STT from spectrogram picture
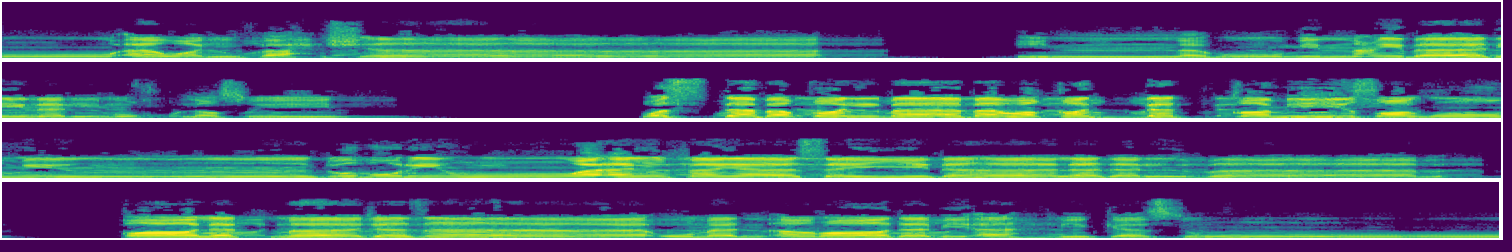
والفحشاء إنه من عبادنا المخلصين. واستبق الباب وقدت قميصه من دبر وألف يا سيدها لدى الباب. قالت ما جزاء من أراد بأهلك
